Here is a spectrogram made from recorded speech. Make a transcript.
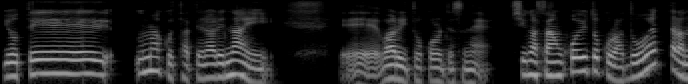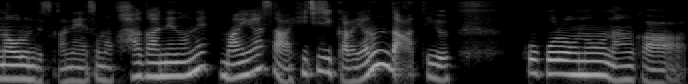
予定うまく立てられない、えー、悪いところですね。志賀さん、こういうところはどうやったら治るんですかね？その鋼のね、毎朝7時からやるんだっていう心のなんか、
